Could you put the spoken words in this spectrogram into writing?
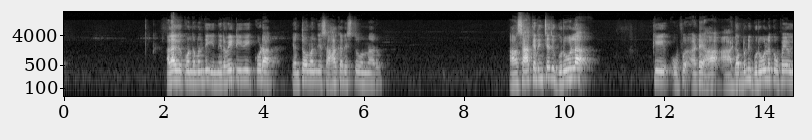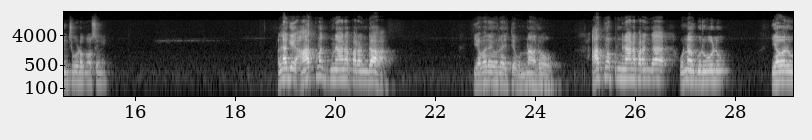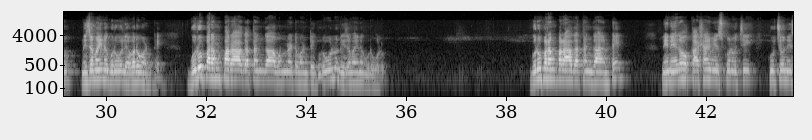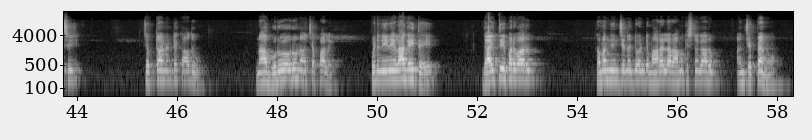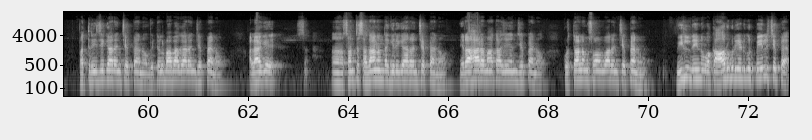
అలాగే కొంతమంది ఈ నిర్వై టీవీకి కూడా ఎంతోమంది సహకరిస్తూ ఉన్నారు. ఆ సహకరించేది గురువుల గురువులకి ఉప అంటే ఆ- ఆ డబ్బుని గురువులకు ఉపయోగించుకోవడం కోసమే. అలాగే ఆత్మజ్ఞానపరంగా ఎవరెవరైతే ఉన్నారో ఆత్మ జ్ఞానపరంగా ఉన్న గురువులు ఎవరు? నిజమైన గురువులు ఎవరు అంటే గురు పరంపరాగతంగా ఉన్నటువంటి గురువులు నిజమైన గురువులు. గురు పరంపరాగతంగా అంటే నేనేదో ఒక కాషాయం వేసుకొని వచ్చి కూర్చొనేసి చెప్తానంటే కాదు. నా గురువు ఎవరు నాకు చెప్పాలి. ఇప్పుడు నేను ఎలాగైతే గాయత్రి పరివారం సంబంధించినటువంటి మారెళ్ళ రామకృష్ణ గారు అని చెప్పాను పత్రిజీ గారు అని చెప్పాను విఠల్ బాబా గారు అని చెప్పాను అలాగే సంత సదానందగిరి గారు అని చెప్పాను నిరాహార మాతాజీ అని చెప్పాను కృతాలం స్వామివారు అని చెప్పాను వీళ్ళు నేను ఒక ఆరుగురు ఏడుగురు పేర్లు చెప్పా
